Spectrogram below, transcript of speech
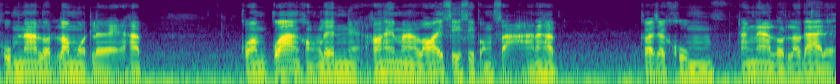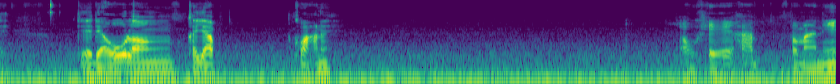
คุมหน้ารถเราหมดเลยนะครับ ความกว้างของเลนส์เนี่ยเขาให้มา 140 องศานะครับ ก็จะคุมทั้งหน้ารถเราได้เลยโอเคเดี๋ยวลองขยับขวาหน่อยโอเคครับ ประมาณนี้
